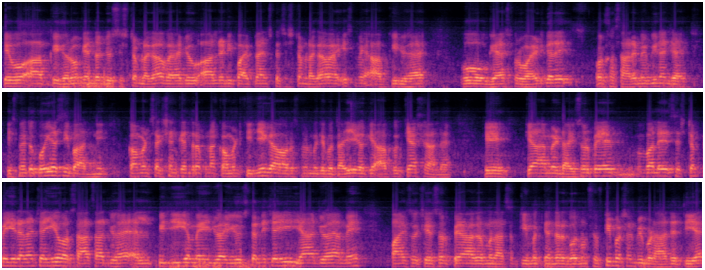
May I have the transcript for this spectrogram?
कि वो आपके घरों के अंदर जो सिस्टम लगा हुआ है, जो ऑलरेडी पाइपलाइंस का सिस्टम लगा हुआ है, इसमें आपकी जो है वो गैस प्रोवाइड करे और खसारे में भी ना जाए। इसमें तो कोई ऐसी बात नहीं। कमेंट सेक्शन के अंदर अपना कमेंट कीजिएगा और उसमें मुझे बताइएगा कि आपका क्या ख्याल है कि क्या हमें ढाई सौ रुपये वाले सिस्टम पे ही रहना चाहिए और साथ साथ जो है एलपीजी हमें जो है यूज़ करनी चाहिए या जो है हमें पाँच सौ छः सौ रुपया अगर मुनासिब कीमत के अंदर गवर्नमेंट फिफ्टी परसेंट भी बढ़ा देती है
